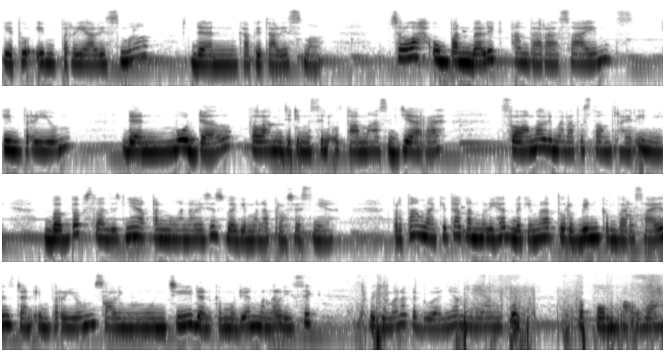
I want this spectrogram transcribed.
yaitu imperialisme dan kapitalisme celah umpan balik antara sains, imperium, dan modal telah menjadi mesin utama sejarah selama 500 tahun terakhir ini. Bab-bab selanjutnya akan menganalisis bagaimana prosesnya. Pertama, kita akan melihat bagaimana turbin kembar sains dan imperium saling mengunci dan kemudian menelisik bagaimana keduanya menyangkut ke pompa uang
